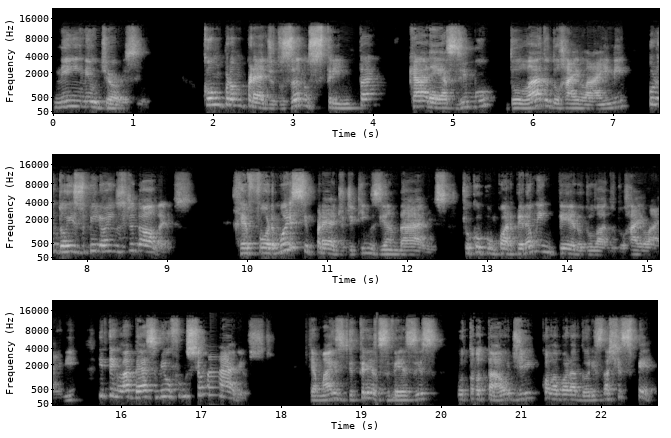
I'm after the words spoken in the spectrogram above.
nem em New Jersey. Compra um prédio dos anos 30, carésimo, do lado do High Line, por 2 bilhões de dólares. Reformou esse prédio de 15 andares, que ocupa um quarteirão inteiro do lado do High Line, e tem lá 10 mil funcionários, que é mais de três vezes o total de colaboradores da XP.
